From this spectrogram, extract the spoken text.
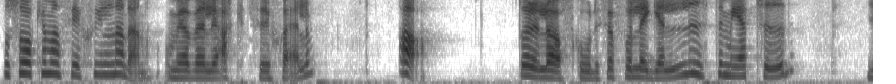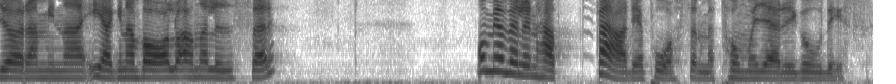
Och så kan man se skillnaden om jag väljer aktier själv. Ja, då är det lösgodis. Jag får lägga lite mer tid, göra mina egna val och analyser. Om jag väljer den här färdiga påsen med Tom och Jerry godis,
